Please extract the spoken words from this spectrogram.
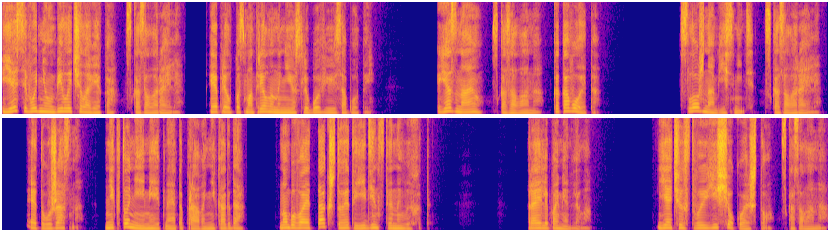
«Я сегодня убила человека», — сказала Райли. Эприл посмотрела на нее с любовью и заботой. «Я знаю», — сказала она. «Каково это?» «Сложно объяснить», — сказала Райли. «Это ужасно. Никто не имеет на это права никогда. Но бывает так, что это единственный выход». Райли помедлила. «Я чувствую еще кое-что», — сказала она.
